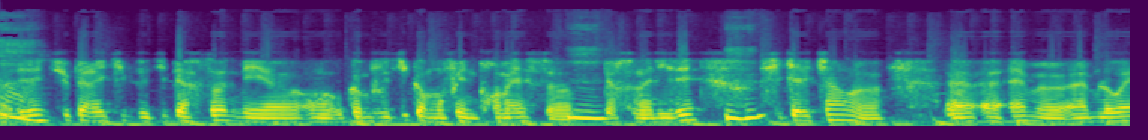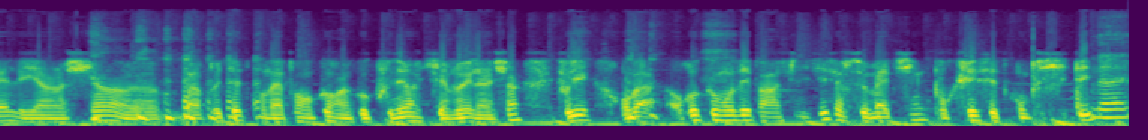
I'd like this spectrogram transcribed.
On a déjà une super équipe de 10 personnes, mais on- comme je vous dis, comme on fait une promesse euh, Mm. personnalisée, Mhm. si quelqu'un euh, euh, aime, euh, aime l'OL et a un chien, euh, ben, peut-être qu'on n'a pas encore un cocooner qui aime l'OL et un chien. Vous voyez, on va recommander par affinité, faire ce matching pour créer cette complicité, Ouais.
